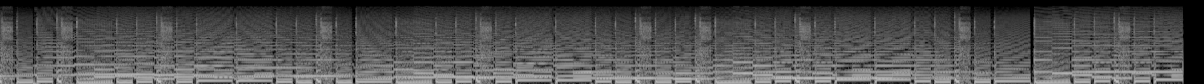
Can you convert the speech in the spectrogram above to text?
you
